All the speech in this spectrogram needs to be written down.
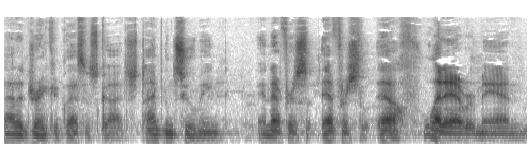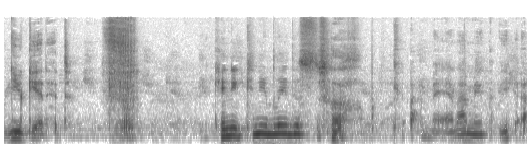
How to drink a glass of scotch. Time consuming and efforts, efforts, oh, whatever, man. You get it. Can you can you believe this? Oh man. I mean, yeah.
